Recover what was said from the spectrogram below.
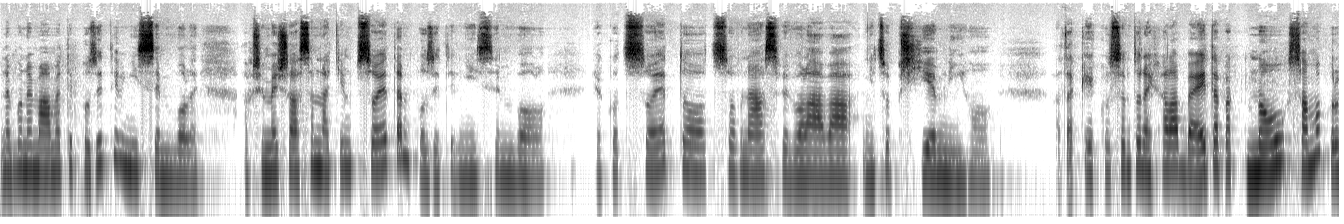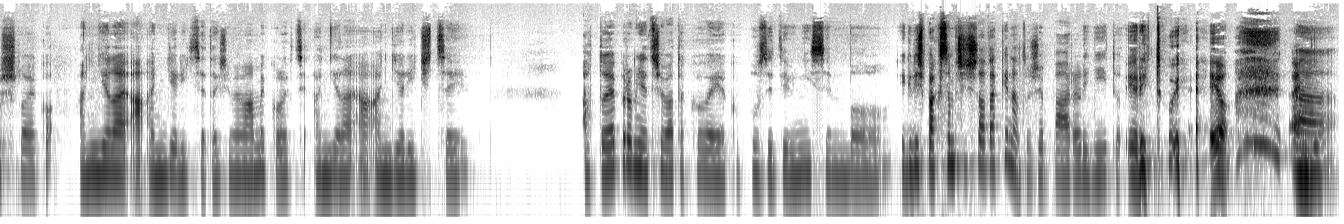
nebo nemáme ty pozitivní symboly. A přemýšlela jsem nad tím, co je ten pozitivní symbol, jako co je to, co v nás vyvolává něco příjemného. A tak jako jsem to nechala být a pak mnou samo prošlo jako anděle a andělíci, takže my máme kolekci anděle a andělíčci. A to je pro mě třeba takový jako pozitivní symbol. I když pak jsem přišla taky na to, že pár lidí to irituje. Jo. A,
